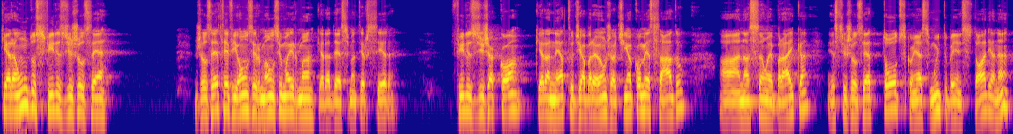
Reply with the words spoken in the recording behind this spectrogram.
Que era um dos filhos de José. José teve onze irmãos e uma irmã, que era a décima terceira. Filhos de Jacó, que era neto de Abraão, já tinha começado a nação hebraica. Este José, todos conhecem muito bem a história, né?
